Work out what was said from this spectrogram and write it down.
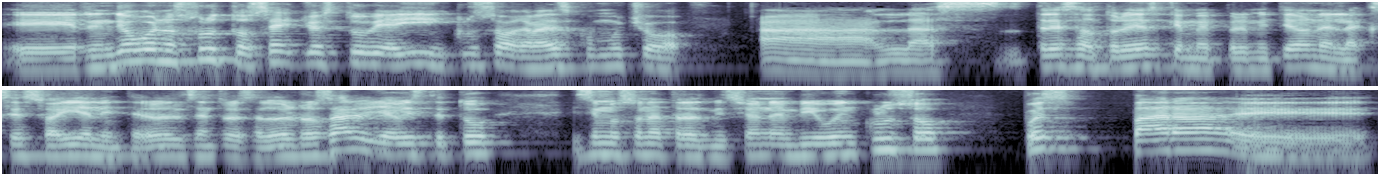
eh, rindió buenos frutos. ¿eh? Yo estuve ahí, incluso agradezco mucho a las tres autoridades que me permitieron el acceso ahí al interior del Centro de Salud del Rosario. Ya viste tú, hicimos una transmisión en vivo incluso, pues para eh,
